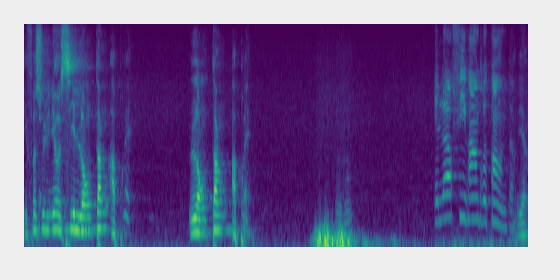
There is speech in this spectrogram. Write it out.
Il faut souligner aussi longtemps après. Longtemps après. Et leur fit rendre compte. Bien.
